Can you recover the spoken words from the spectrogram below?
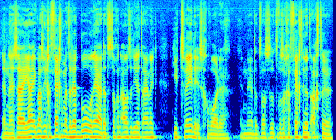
En hij zei, ja, ik was in gevecht met Red Bull. En ja, dat is toch een auto die uiteindelijk hier tweede is geworden. En eh, dat, was, dat was een gevecht in het achter,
